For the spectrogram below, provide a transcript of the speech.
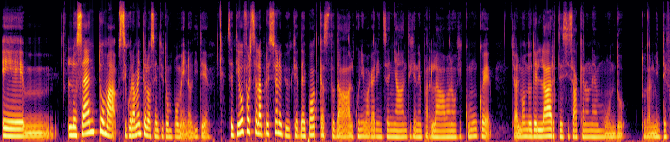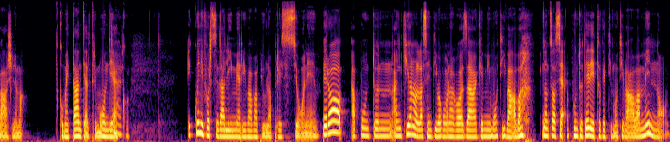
E mm, lo sento, ma sicuramente l'ho sentito un po' meno di te. Sentivo forse la pressione più che dai podcast da alcuni magari insegnanti che ne parlavano, che comunque, cioè il mondo dell'arte si sa che non è un mondo totalmente facile, ma come tanti altri mondi, Certo. ecco. E quindi forse da lì mi arrivava più la pressione. Però appunto anch'io non la sentivo come una cosa che mi motivava. Non so se appunto te hai detto che ti motivava, a me no.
